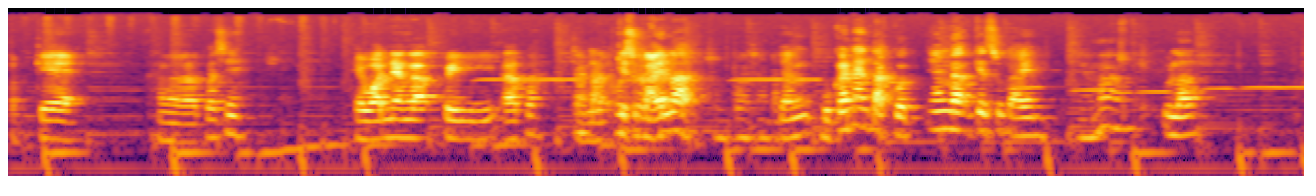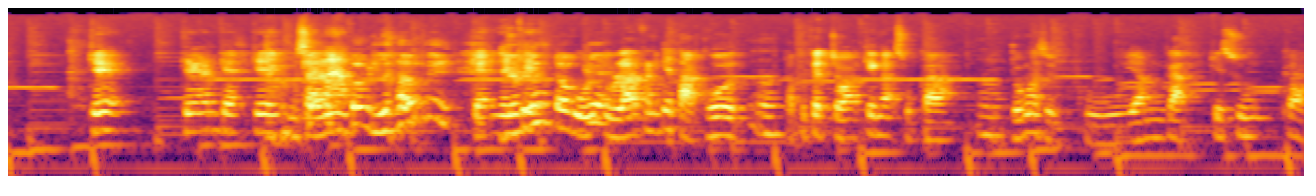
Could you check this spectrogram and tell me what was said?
Tokek. Eh, apa sih? Hewan yang nggak pi apa? Yang nggak kesukain lah. sumpah yang bukan yang takut, yang nggak kesukain. memang ular Kayak kayak kan kayak, kayak misalnya Kenapa bilang nih kayaknya Dia kayak bilang tokek. ul- ular kan kayak takut, Hmm. tapi kecoa kayak nggak suka. Hmm. Itu maksudku yang nggak kayak suka.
